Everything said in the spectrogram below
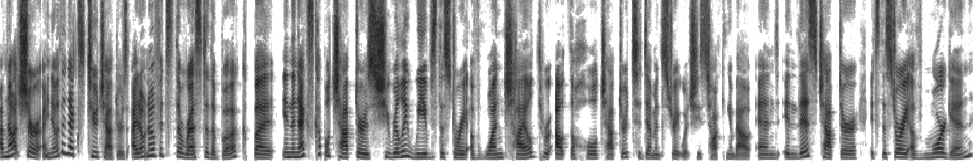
I'm not sure. I know the next two chapters. I don't know if it's the rest of the book, but in the next couple chapters, she really weaves the story of one child throughout the whole chapter to demonstrate what she's talking about. And in this chapter, it's the story of Morgan.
